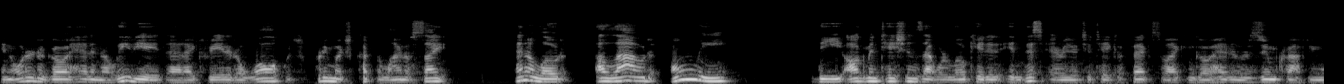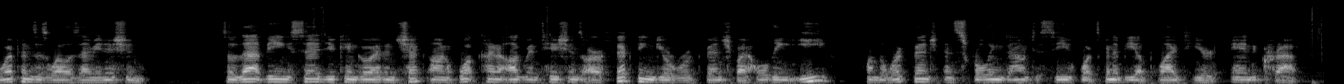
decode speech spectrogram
In order to go ahead and alleviate that, I created a wall which pretty much cut the line of sight and allowed, allowed only the augmentations that were located in this area to take effect so I can go ahead and resume crafting weapons as well as ammunition. So that being said, you can go ahead and check on what kind of augmentations are affecting your workbench by holding E on the workbench and scrolling down to see what's going to be applied to your end craft.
